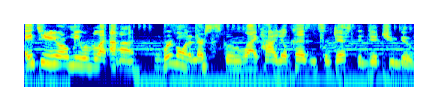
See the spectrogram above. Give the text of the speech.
18 year old me would be like, uh uh-uh, uh, we are going to nursing school like how your cousin suggested that you do.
